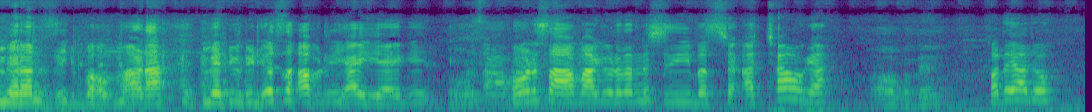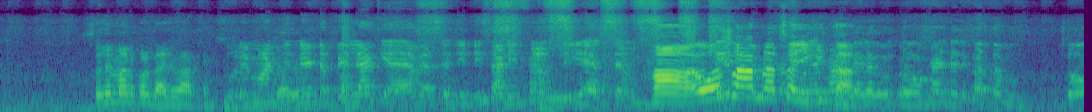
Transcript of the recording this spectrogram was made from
ਮੇਰਾ ਨਸੀਬ ਬਹੁਤ ਮਾੜਾ ਮੇਰੀ ਵੀਡੀਓ ਸਾਫ਼ ਨਹੀਂ ਆਈ ਹੈਗੀ। ਹੁਣ ਸਾਫ਼ ਆ ਗਈ। ਉਹਦਾ ਨਸੀਬ ਅੱਛਾ- ਹੋ ਗਿਆ। ਆਹ ਫਤਿਹ। ਫਤਿਹ ਆ ਜਾਓ। ਸੁਲੇਮਾਨ ਕੋਲ ਬਹਿ ਜਾਓ ਆ ਕੇ ਸੁਲੇਮਾਨ ਜਿੰਨੇ ਡੱਬੇ ਲੈ ਕੇ ਆਇਆ ਵੈਸੇ ਜਿੱਡੀ ਸਾਡੀ ਫੈਮਿਲੀ ਹੈ ਇਸ ਟਾਈਮ ਹਾਂ ਉਹ ਹਿਸਾਬ ਨਾਲ ਸਹੀ ਕੀਤਾ 2 ਘੰਟੇ ਚ ਖਤਮ 2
